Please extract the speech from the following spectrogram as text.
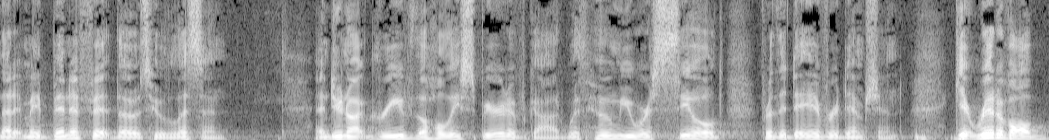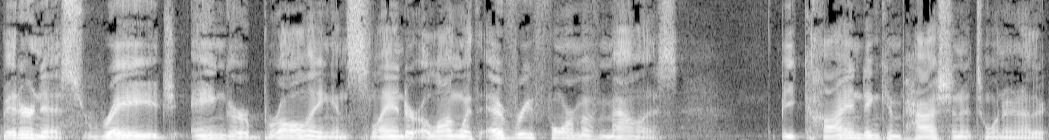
that it may benefit those who listen. And do not grieve the Holy Spirit of God, with whom you were sealed for the day of redemption. Get rid of all bitterness, rage, anger, brawling, and slander, along with every form of malice. Be kind and compassionate to one another,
